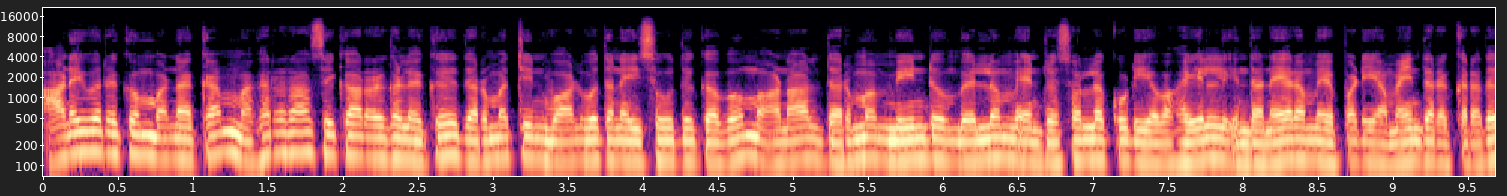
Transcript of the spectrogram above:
அனைவருக்கும் வணக்கம். மகர ராசிக்காரர்களுக்கு தர்மத்தின் வாழ்வதனை சூதுகவும் ஆனால் தர்மம் மீண்டும் வெல்லும் என்று சொல்லக்கூடிய வகையில் இந்த நேரம் எப்படி அமைந்திருக்கிறது?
